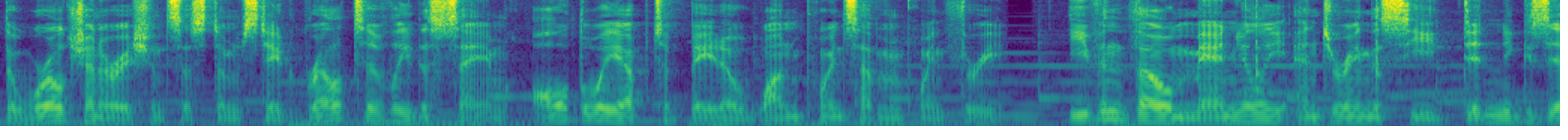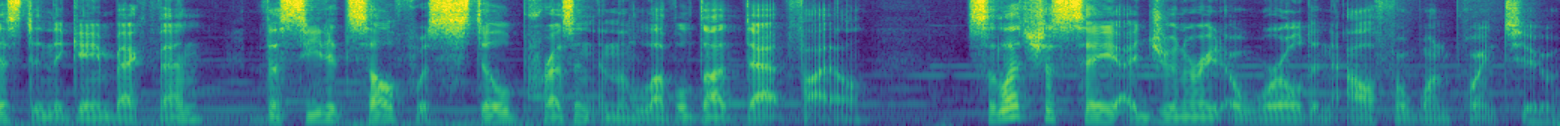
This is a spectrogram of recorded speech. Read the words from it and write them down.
the world generation system stayed relatively the same all the way up to beta 1.7.3. Even though manually entering the seed didn't exist in the game back then, the seed itself was still present in the level.dat file. So let's just say I generate a world in alpha 1.2.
